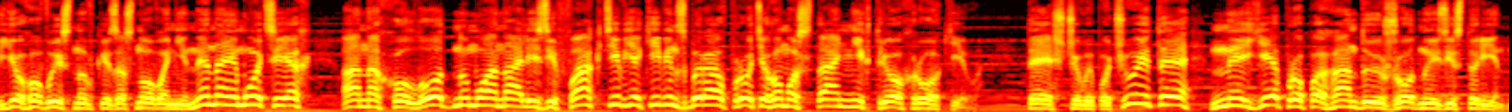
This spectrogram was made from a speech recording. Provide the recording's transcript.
його висновки засновані не на емоціях, а на холодному аналізі фактів, які він збирав протягом останніх трьох років. Те, що ви почуєте, не є пропагандою жодної зі сторін.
